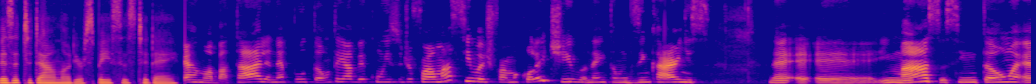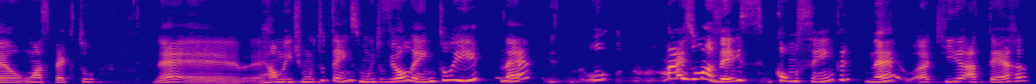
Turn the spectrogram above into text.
Visit to download your spaces today. guerra, numa batalha, né? Plutão tem a ver com isso de forma massiva, de forma coletiva, né? Então, desencarnes, né? É, é, em massa, assim. Então, é um aspecto né? É, realmente muito tenso, muito violento e, né? O, mais uma vez, como sempre, né? Aqui a Terra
